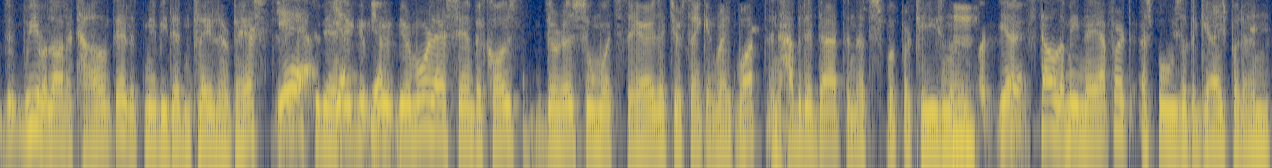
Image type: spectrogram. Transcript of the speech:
We have a lot of talent there that maybe didn't play their best. Yeah, yeah, you're, yeah. you're more or less saying because there is so much there that you're thinking, right, what inhibited that, and that's what we're teasing. Mm. But yeah, yeah, still, I mean, the effort I suppose that the guys put in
